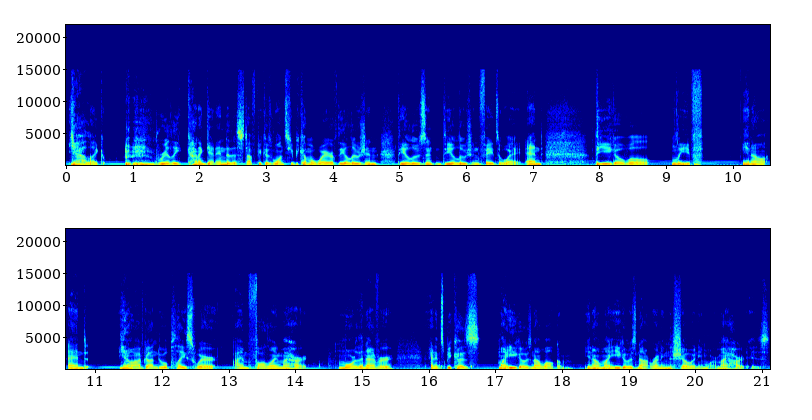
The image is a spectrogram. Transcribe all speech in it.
yeah, like really kind of get into this stuff because once you become aware of the illusion, the illusion the illusion fades away and the ego will leave. You know, and you know, I've gotten to a place where I'm following my heart more than ever, and it's because my ego is not welcome. You know, my ego is not running the show anymore. My heart is.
